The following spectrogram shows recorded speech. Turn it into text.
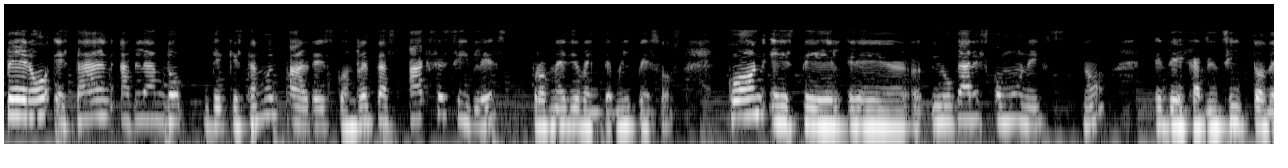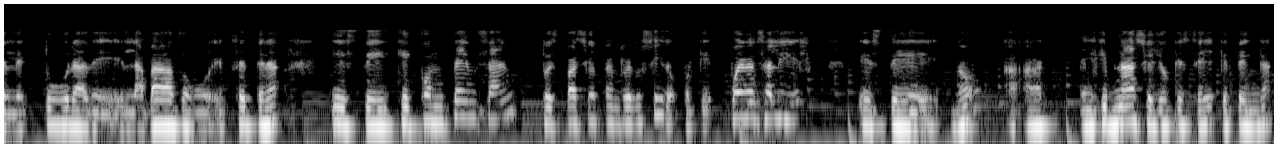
pero están hablando de que están muy padres con rentas accesibles, promedio 20 mil pesos, con este eh, lugares comunes, ¿no? De jardincito, de lectura, de lavado, etcétera, este, que compensan tu espacio tan reducido, porque pueden salir, este, ¿no? El gimnasio, yo que sé, que tenga,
